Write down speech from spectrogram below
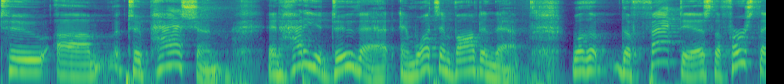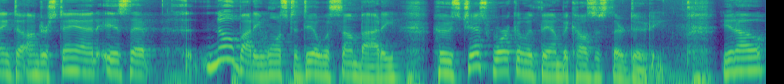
to um, to passion. And how do you do that? And what's involved in that? Well, the, the fact is, the first thing to understand is that nobody wants to deal with somebody who's just working with them because it's their duty. You know,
